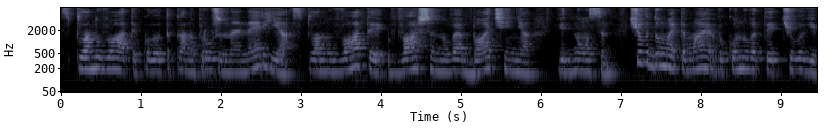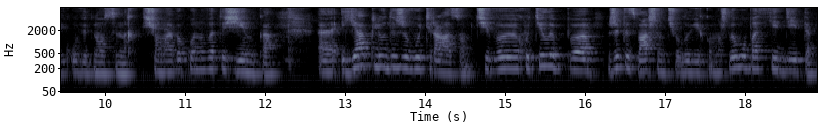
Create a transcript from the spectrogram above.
спланувати, коли така напружена енергія, спланувати ваше нове бачення відносин. Що ви думаєте, має виконувати чоловік у відносинах? Що має виконувати жінка? Е, Як люди живуть разом? Чи ви хотіли б е, жити з вашим чоловіком? Можливо, у вас є діти.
